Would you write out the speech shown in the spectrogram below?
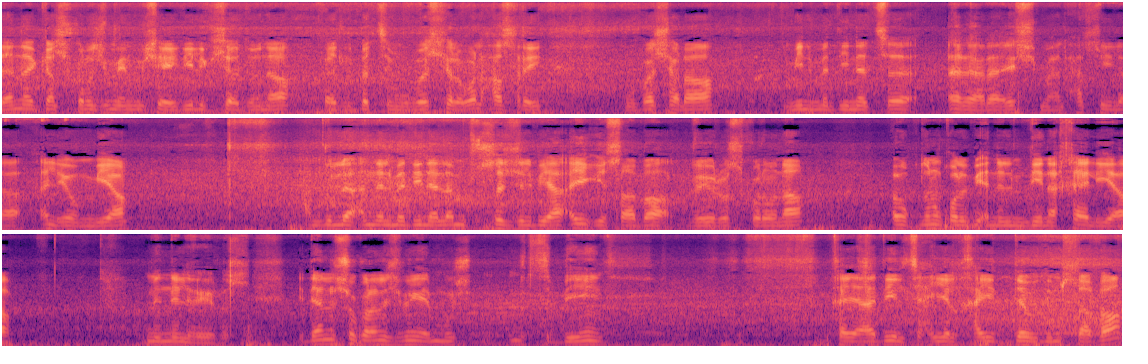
أنا كنشكر جميع المشاهدين اللي كشاهدونا في هذا البث المباشر والحصري مباشرة من مدينة العرائش مع الحصيلة اليومية. الحمد لله أن المدينة لم تسجل بها أي إصابة فيروس كورونا. أو نقدر نقول بأن المدينة خالية من الفيروس. إذا شكرا لجميع المتتبعين. خي عادل تحية لخي داود مصطفى.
